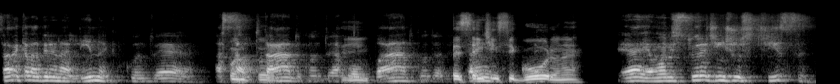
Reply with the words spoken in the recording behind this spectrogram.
Sabe aquela adrenalina que quanto é assaltado, quanto, quanto é roubado, quanto é você sente inseguro, né? É, é uma mistura de injustiça,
